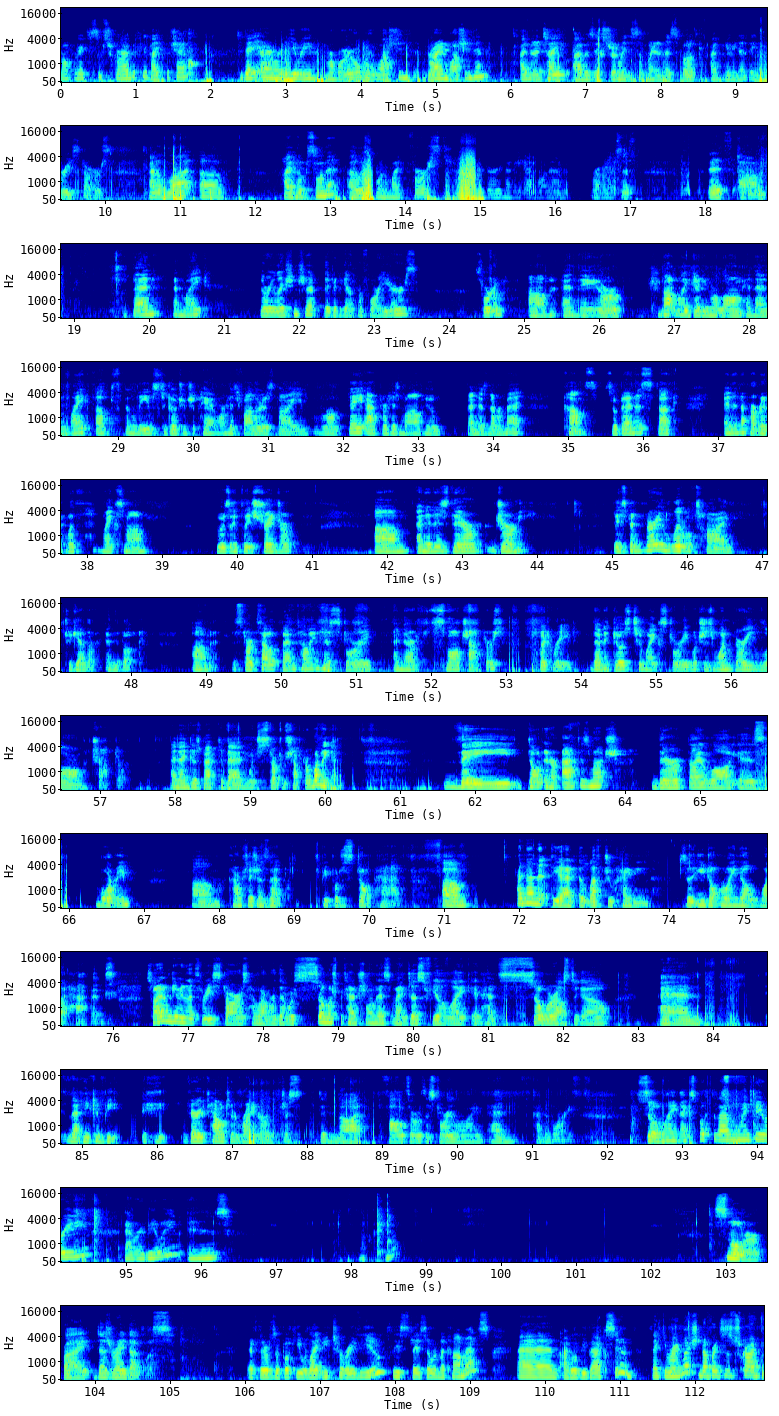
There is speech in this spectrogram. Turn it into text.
Don't forget to subscribe if you like the channel. Today I'm reviewing Memorial by Washington, Bryan Washington. I'm going to tell you I was extremely disappointed in this book. I'm giving it a three stars. I had a lot of high hopes on it. I was one of my first very many M1M romances. It's um, Ben and Mike, their relationship. They've been together for four years, sort of, um, and they are not really getting along. And then Mike ups and leaves to go to Japan where his father is dying. The day after his mom, who Ben has never met, comes. So Ben is stuck in an apartment with Mike's mom, who is a complete stranger. Um, and it is their journey. They spend very little time together in the book. Um, it starts out with Ben telling his story, and there are small chapters, quick read. Then it goes to Mike's story, which is one very long chapter. And then goes back to Ben, which starts with chapter one again. They don't interact as much. Their dialogue is boring. Um, conversations that people just don't have. Um, and then at the end, it left you hanging so that you don't really know what happens. So I am giving it three stars. However, there was so much potential in this, and I just feel like it had somewhere else to go, and that he could be a very talented writer, just did not follow through with the storyline, and kind of boring. So my next book that I'm going to be reading and reviewing is Smolder by Desiree Douglas. If there's a book you would like me to review, please say so in the comments. And I will be back soon. Thank you very much. Don't forget to subscribe.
